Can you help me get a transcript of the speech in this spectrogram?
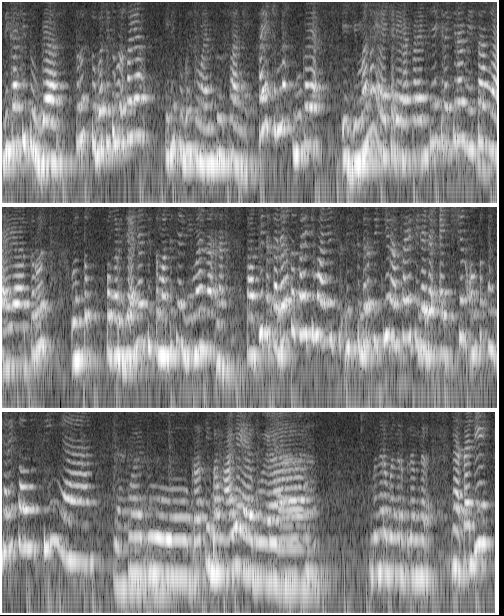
dikasih tugas, terus tugas itu menurut saya ini tugas lumayan susah nih. Saya cemas bu kayak, ih gimana ya cari referensinya kira-kira bisa nggak ya? Terus untuk pengerjaannya sistematisnya gimana? Nah tapi terkadang tuh saya cuma hanya di sekedar pikiran, saya tidak ada action untuk mencari solusinya. Nah. Waduh, berarti bahaya ya bu ya. Ya. Bener bener bener bener. Nah tadi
